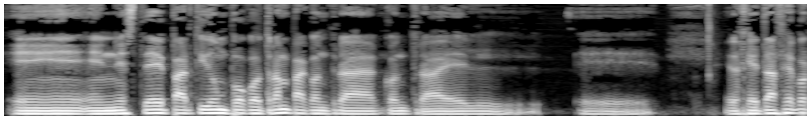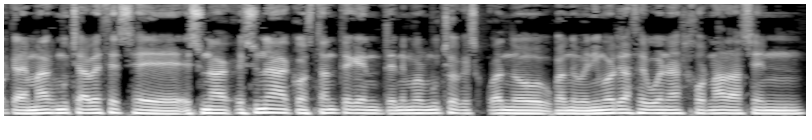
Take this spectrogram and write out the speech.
eh, en este partido un poco trampa contra contra el eh, el Getafe, porque además muchas veces es una es una constante que tenemos mucho que es cuando cuando venimos de hacer buenas jornadas en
